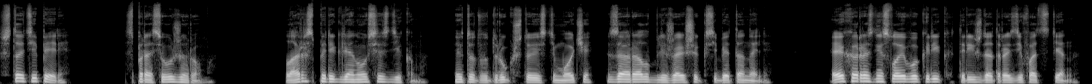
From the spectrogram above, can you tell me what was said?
«Что теперь?» — спросил Жером. Ларс переглянулся с Диком, и тут вдруг, что есть мочи, заорал в ближайший к себе тоннель. Эхо разнесло его крик, трижды отразив от стен.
